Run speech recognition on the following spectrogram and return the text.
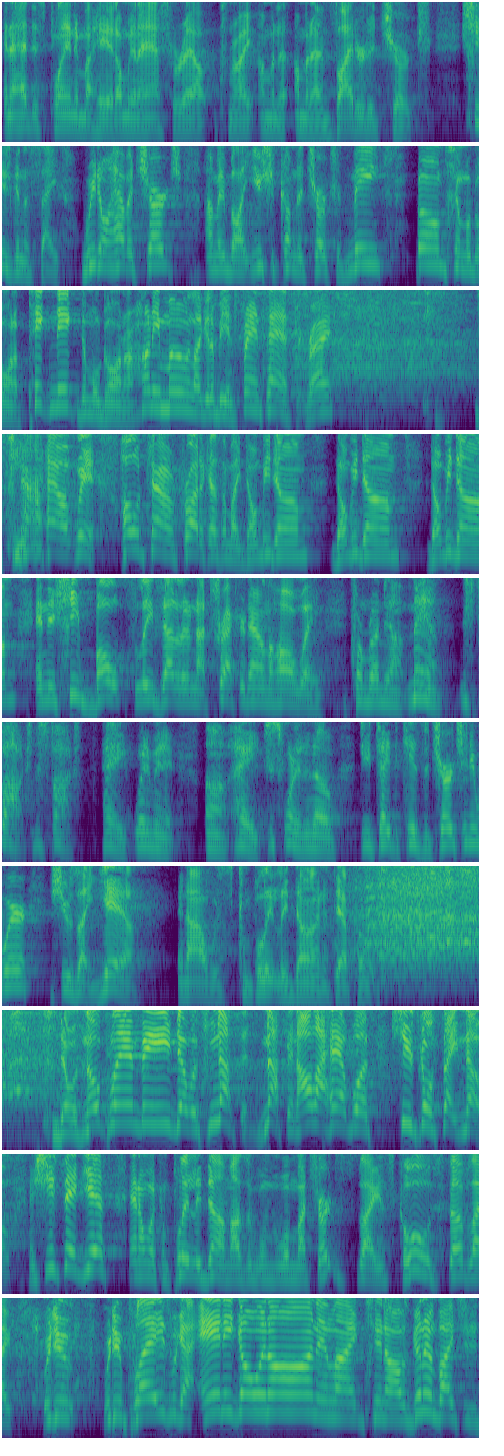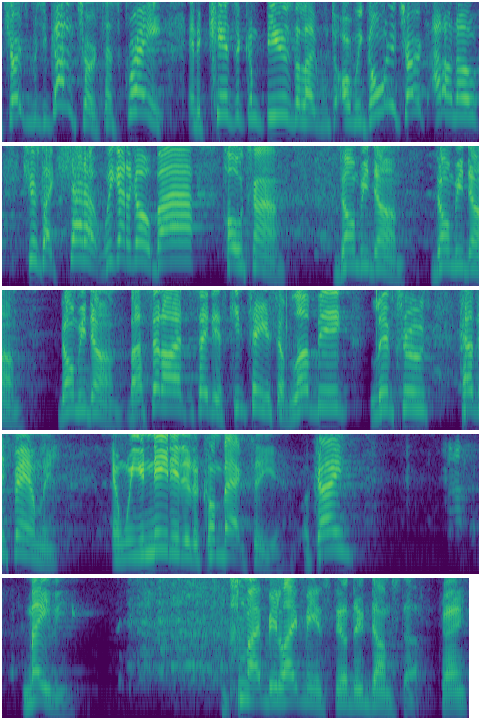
And I had this plan in my head. I'm gonna ask her out, right? I'm gonna, I'm gonna invite her to church. She's gonna say, We don't have a church. I'm gonna be like, You should come to church with me. Boom. Then we'll go on a picnic. Then we'll go on our honeymoon. Like, it'll be fantastic, right? It's not how it went. Whole time karate class, I'm like, don't be dumb, don't be dumb, don't be dumb. And then she bolts, leaves out of there, and I track her down the hallway. Come run down, ma'am, Miss Fox, Miss Fox. Hey, wait a minute. Uh, hey, just wanted to know, do you take the kids to church anywhere? She was like, yeah. And I was completely done at that point. There was no plan B. There was nothing, nothing. All I had was she was gonna say no, and she said yes, and I went completely dumb. I was like, well, my church is like it's cool stuff. Like we do, we do plays. We got Annie going on, and like you know, I was gonna invite you to church, but you got a church. That's great. And the kids are confused. They're like, are we going to church? I don't know. She was like, shut up. We gotta go. Bye. Whole time. Don't be dumb. Don't be dumb. Don't be dumb. But I said all that to say this: keep telling yourself, love big, live truth, healthy family. And when you need it, it'll come back to you, okay? Maybe. You might be like me and still do dumb stuff, okay?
